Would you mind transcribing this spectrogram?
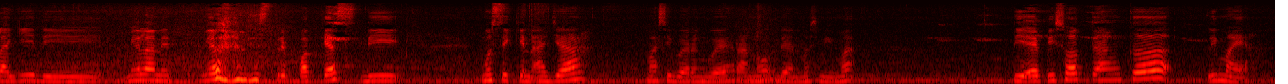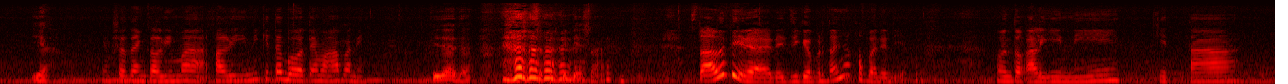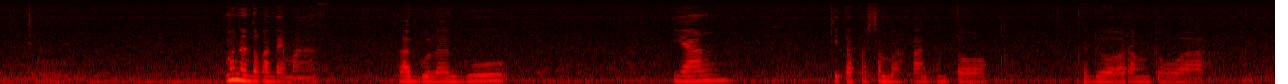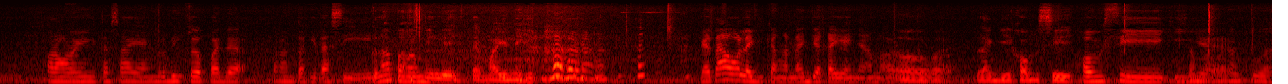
Lagi di Milanit Milanit Strip Podcast di Musikin aja masih bareng gue Rano dan Mas Bima di episode yang ke 5 ya. Iya, Episode yang kelima kali ini kita bawa tema apa nih? tidak ada. Seperti biasa. Selalu tidak ada jika bertanya kepada dia. Untuk kali ini kita menentukan tema lagu-lagu yang kita persembahkan untuk kedua orang tua orang-orang yang kita sayang lebih kepada orang tua kita sih. Kenapa kamu milih tema ini? nggak tahu lagi kangen aja kayaknya sama orang Oh, tua. lagi homesick. Homesick sama iya. orang tua.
